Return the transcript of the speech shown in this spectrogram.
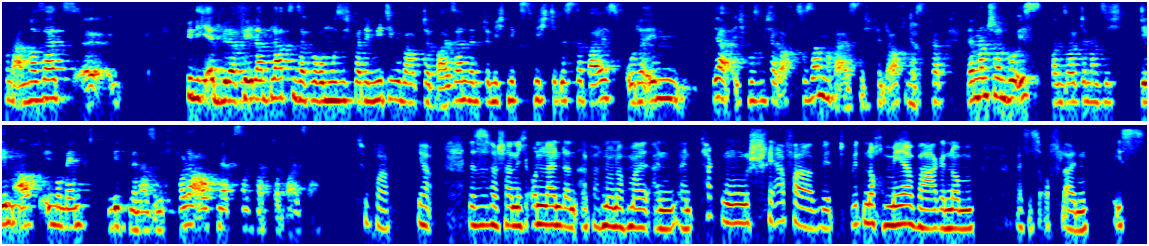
Und andererseits äh, bin ich entweder fehl am Platz und sage, warum muss ich bei dem Meeting überhaupt dabei sein, wenn für mich nichts Wichtiges dabei ist? Oder eben, ja, ich muss mich halt auch zusammenreißen. Ich finde auch, ja. das gehört, wenn man schon wo ist, dann sollte man sich dem auch im Moment widmen, also mit voller Aufmerksamkeit dabei sein. Super. Ja, das ist wahrscheinlich online dann einfach nur noch mal ein, ein Tacken schärfer, wird, wird noch mehr wahrgenommen, als es offline ist.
